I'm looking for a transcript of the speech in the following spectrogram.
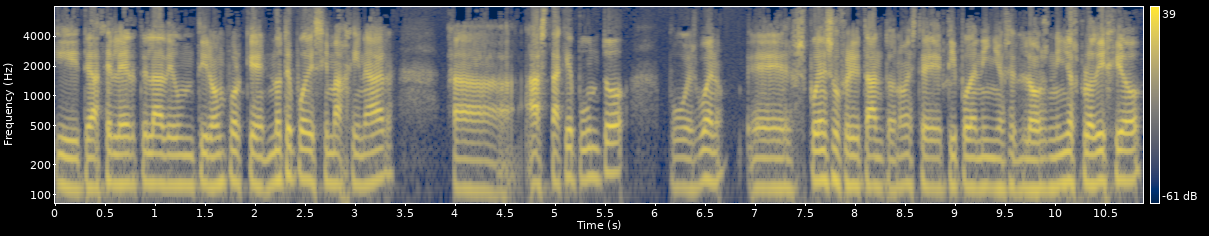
y te hace leértela de un tirón porque no te puedes imaginar uh, hasta qué punto, pues bueno, eh, pueden sufrir tanto, ¿no? Este tipo de niños, los niños prodigio,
